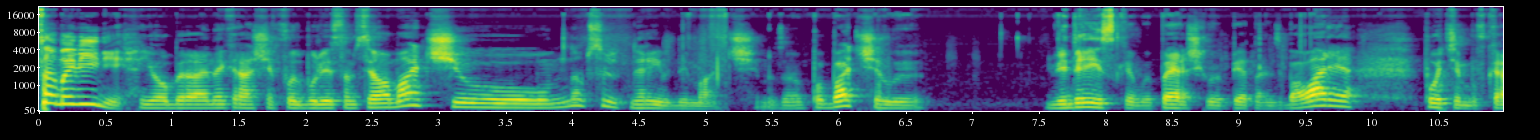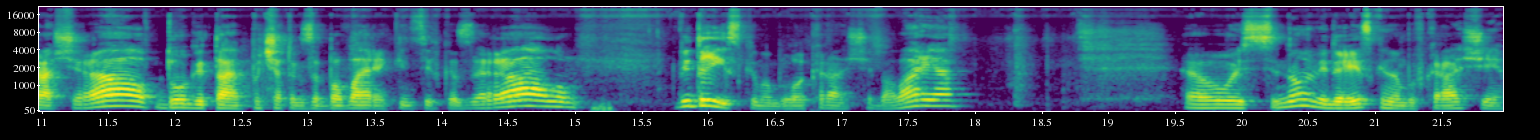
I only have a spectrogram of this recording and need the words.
Саме Віні я обираю найкращим футболістом цього матчу. Ну, абсолютно рівний матч. Ми з вами побачили відрізками перші 15 Баварія, потім був кращий Реал, другий тайм початок за Баварія, кінцівка за Реалом. Відрізками було краще Баварія. Ось, ну, відрізками був кращий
